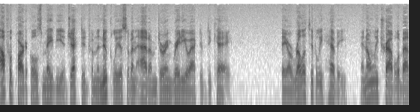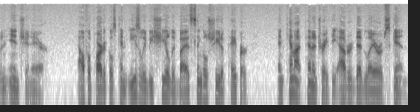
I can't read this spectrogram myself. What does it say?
Alpha particles may be ejected from the nucleus of an atom during radioactive decay. They are relatively heavy and only travel about an inch in air. Alpha particles can easily be shielded by a single sheet of paper and cannot penetrate the outer dead layer of skin.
